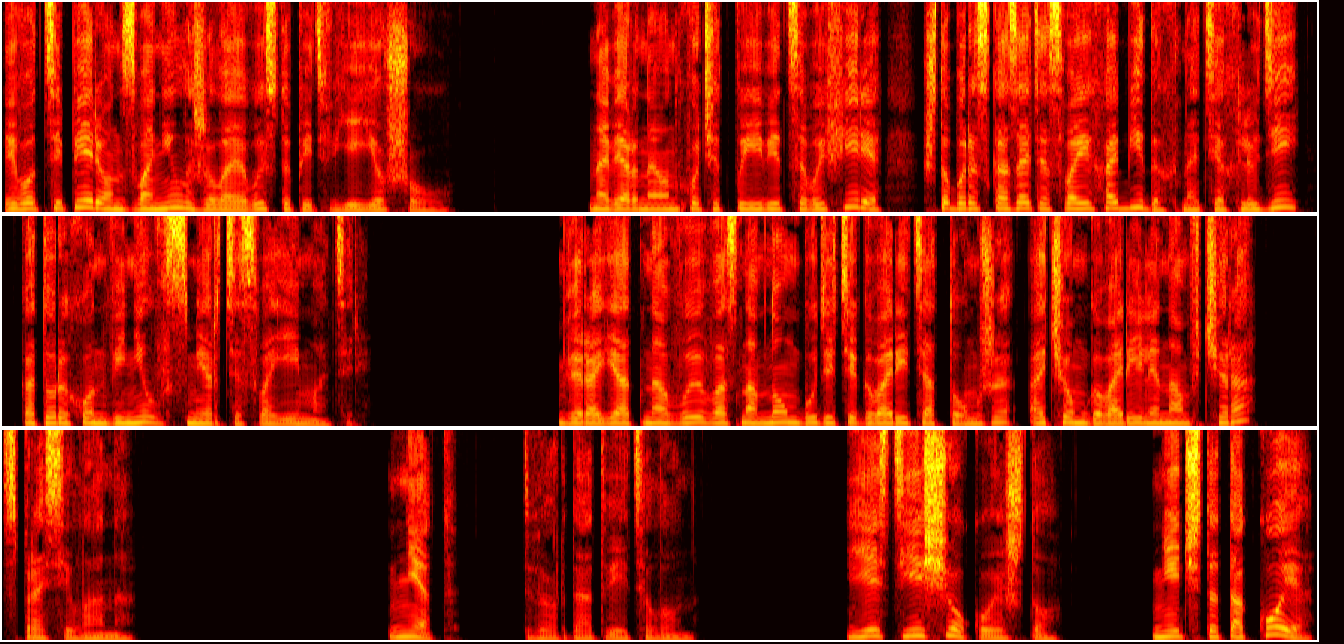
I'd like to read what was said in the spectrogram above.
И вот теперь он звонил, желая выступить в ее шоу. Наверное, он хочет появиться в эфире, чтобы рассказать о своих обидах на тех людей, которых он винил в смерти своей матери. «Вероятно, вы в основном будете говорить о том же, о чем говорили нам вчера?» — спросила она. «Нет», — твердо ответил он. «Есть еще кое-что. Нечто такое,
